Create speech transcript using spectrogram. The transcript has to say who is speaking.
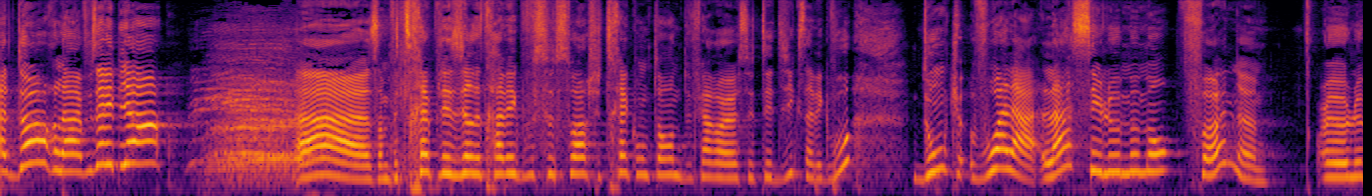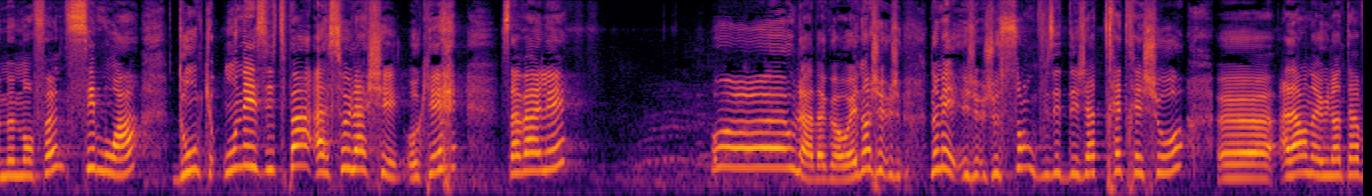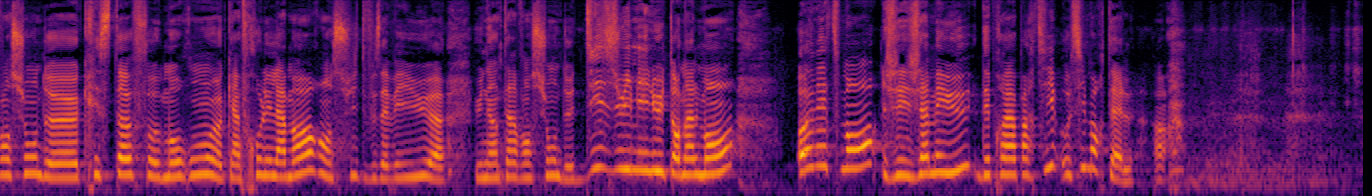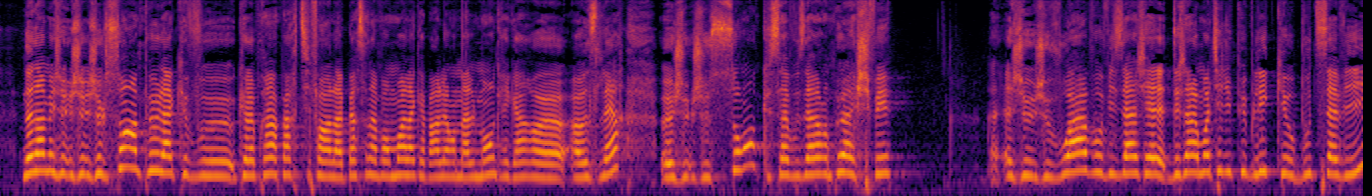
Speaker 1: ça dort là. Vous allez bien? Ah, ça me fait très plaisir d'être avec vous ce soir. Je suis très contente de faire euh, ce TEDx avec vous. Donc voilà, là c'est le moment fun. Euh, le moment fun, c'est moi. Donc on n'hésite pas à se lâcher, ok? Ça va aller? Oh, oula, d'accord. Non, je, mais je, sens que vous êtes déjà très très chaud. Euh, là, on a eu l'intervention de Christophe Moron euh, qui a frôlé la mort. Ensuite, vous avez eu euh, une intervention de 18 minutes en allemand. Honnêtement, j'ai jamais eu des premières parties aussi mortelles. Ah. Non, non, mais je, le sens un peu là que, la première partie, enfin la personne avant moi là qui a parlé en allemand, Gregor Hausler, je, je, sens que ça vous a un peu achevé. Euh, je, vois vos visages. Il y a déjà la moitié du public qui est au bout de sa vie.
